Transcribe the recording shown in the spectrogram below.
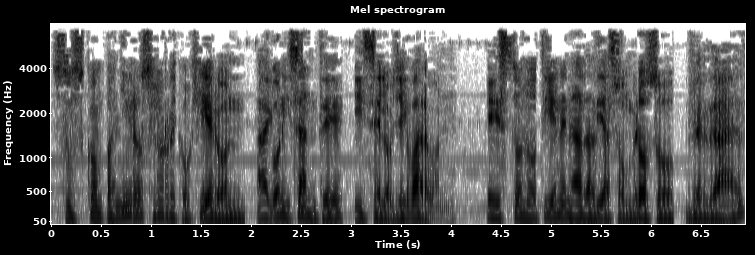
Sus compañeros lo recogieron, agonizante, y se lo llevaron. Esto no tiene nada de asombroso, ¿verdad?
